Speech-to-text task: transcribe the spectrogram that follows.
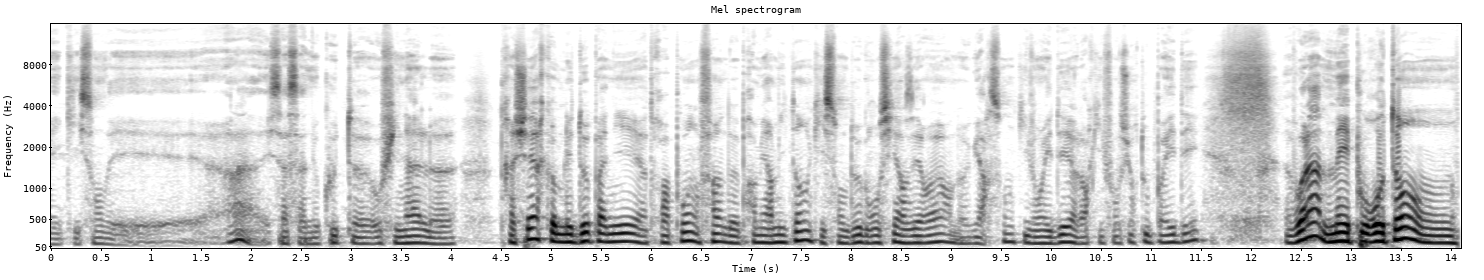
mais qui sont des... Et ça, ça nous coûte au final très cher, comme les deux paniers à trois points en fin de première mi-temps, qui sont deux grossières erreurs de garçons qui vont aider alors qu'il faut surtout pas aider. Voilà, mais pour autant...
